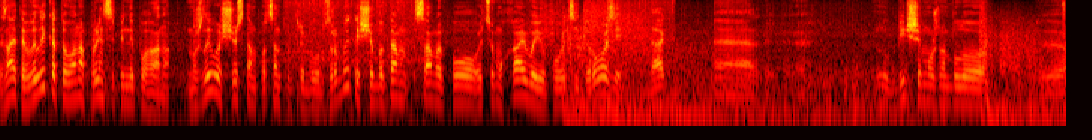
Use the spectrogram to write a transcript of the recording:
знаєте, велика, то вона в принципі непогано. Можливо, щось там по центру треба було б зробити, щоб там саме по цьому хайвею, по цій дорозі, так, е, е, ну, більше можна було е,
